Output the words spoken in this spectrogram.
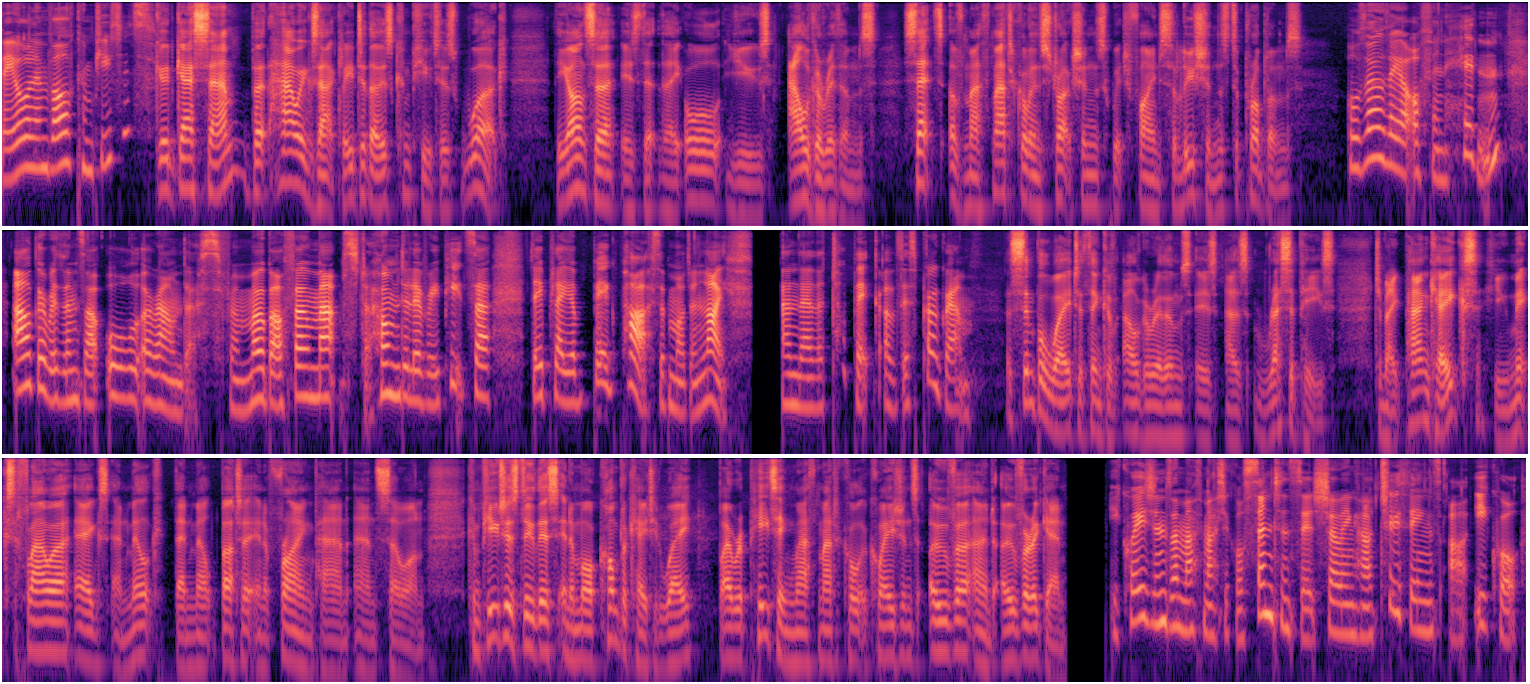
They all involve computers? Good guess, Sam, but how exactly do those computers work? The answer is that they all use algorithms, sets of mathematical instructions which find solutions to problems. Although they are often hidden, algorithms are all around us. From mobile phone maps to home delivery pizza, they play a big part of modern life. And they're the topic of this programme. A simple way to think of algorithms is as recipes. To make pancakes, you mix flour, eggs, and milk, then melt butter in a frying pan, and so on. Computers do this in a more complicated way by repeating mathematical equations over and over again. Equations are mathematical sentences showing how two things are equal.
